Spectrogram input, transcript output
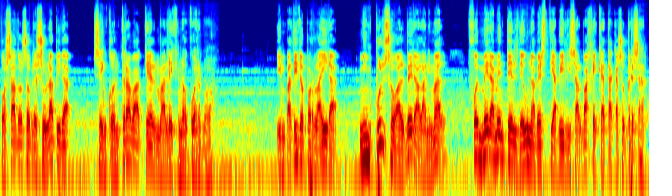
Posado sobre su lápida se encontraba aquel maligno cuervo. Invadido por la ira, mi impulso al ver al animal fue meramente el de una bestia vil y salvaje que ataca su presa.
